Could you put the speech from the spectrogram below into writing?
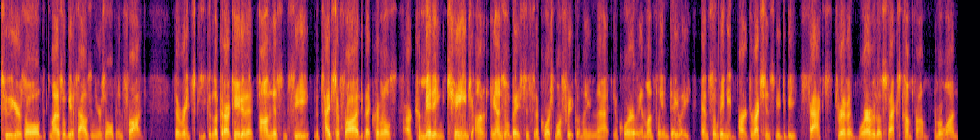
Two years old might as well be a thousand years old in fraud the rates, you can look at our data on this and see the types of fraud that criminals are committing change on an annual basis and of course more frequently than that, you know, quarterly and monthly and daily. And so they need, our directions need to be fact driven, wherever those facts come from, number one.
